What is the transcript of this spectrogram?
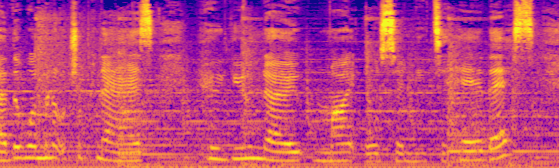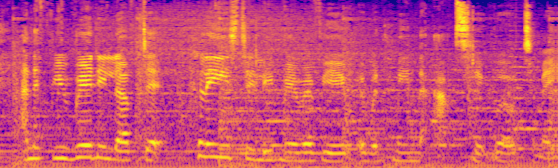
other women entrepreneurs who you know might also need to hear this. And if you really loved it, please do leave me a review. It would mean the absolute world to me.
